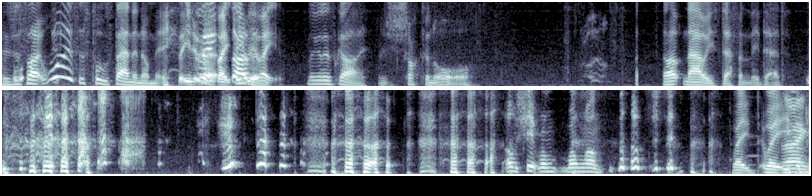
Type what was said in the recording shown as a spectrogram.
He's just like, why is this fool standing on me? But you know, Let's wait, wait, wait, wait. Look at this guy. Shock and awe. Oh, now he's definitely dead. oh shit, wrong, wrong one. Oh, shit. Wait, wait, Ethan, Thank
